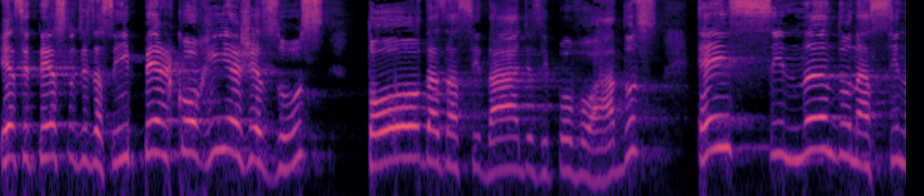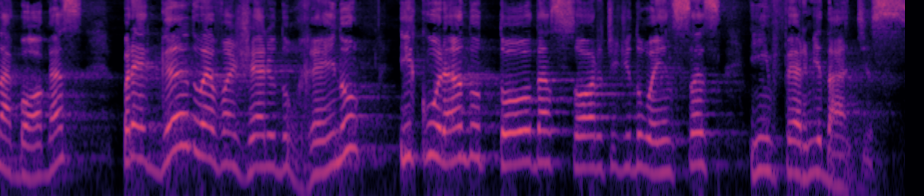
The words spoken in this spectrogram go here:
Esse texto diz assim: percorria Jesus todas as cidades e povoados, ensinando nas sinagogas, pregando o evangelho do reino e curando toda sorte de doenças e enfermidades.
